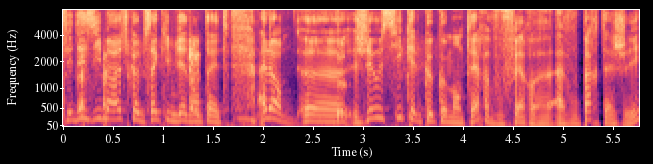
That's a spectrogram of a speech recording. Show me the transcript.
j'ai des images comme ça qui me viennent en tête. Alors, euh, j'ai aussi quelques commentaires à vous faire, à vous partager.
